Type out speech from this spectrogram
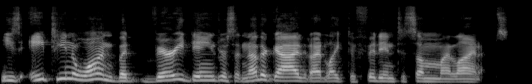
He's 18 to 1, but very dangerous. Another guy that I'd like to fit into some of my lineups.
